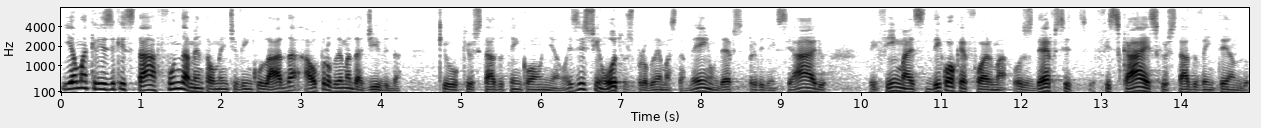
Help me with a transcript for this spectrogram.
e é uma crise que está fundamentalmente vinculada ao problema da dívida que o, que o Estado tem com a União. Existem outros problemas também, um déficit previdenciário, enfim, mas de qualquer forma, os déficits fiscais que o Estado vem tendo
